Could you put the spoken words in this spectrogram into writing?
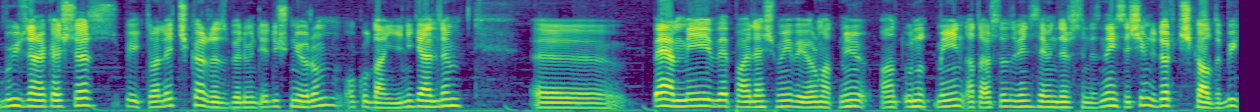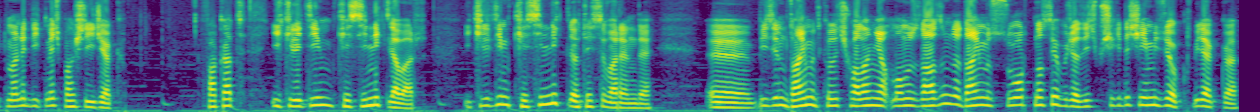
bu yüzden arkadaşlar büyük ihtimalle çıkarırız bölümü diye düşünüyorum. Okuldan yeni geldim. Ee, beğenmeyi ve paylaşmayı ve yorum atmayı at- unutmayın. Atarsanız beni sevindirirsiniz. Neyse şimdi 4 kişi kaldı. Büyük ihtimalle ditmeç başlayacak. Fakat ikili team kesinlikle var. İkili team kesinlikle ötesi var hem de. Ee, bizim Diamond kılıç falan yapmamız lazım da Diamond Sword nasıl yapacağız? Hiçbir şekilde şeyimiz yok. Bir dakika.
